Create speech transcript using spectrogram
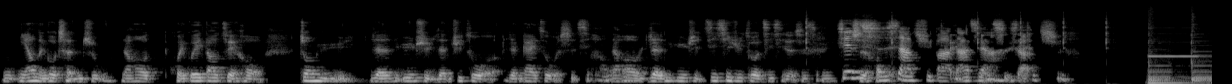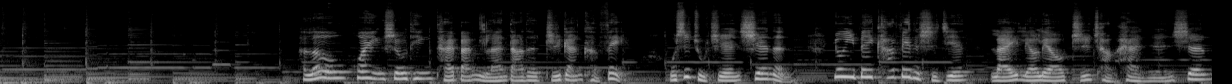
你你要能够撑住，然后回归到最后，终于人允许人去做人该做的事情，然后人允许机器去做机器的事情，坚持下去吧，大家坚持下去。Hello，欢迎收听台版米兰达的只感可废，我是主持人 Shannon，用一杯咖啡的时间来聊聊职场和人生。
